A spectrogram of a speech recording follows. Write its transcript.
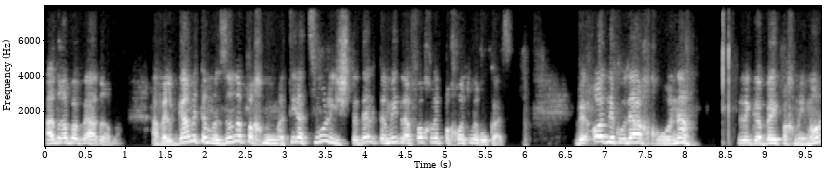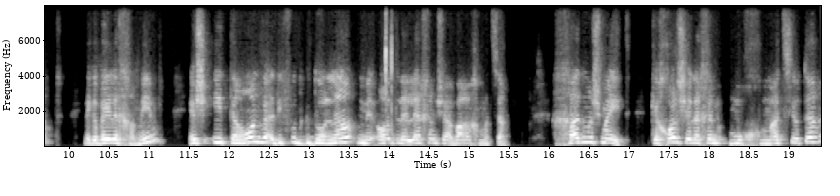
אדרבה ואדרבה. אבל גם את המזון הפחמימתי עצמו להשתדל תמיד להפוך לפחות מרוכז. ועוד נקודה אחרונה לגבי פחמימות, לגבי לחמים, יש יתרון ועדיפות גדולה מאוד ללחם שעבר החמצה. חד משמעית, ככל שלחם מוחמץ יותר,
